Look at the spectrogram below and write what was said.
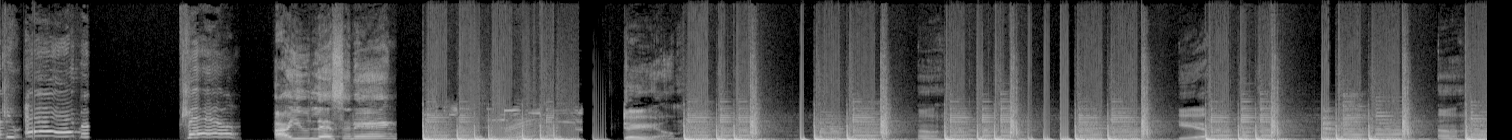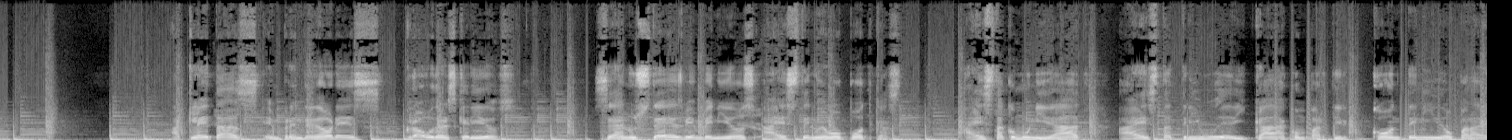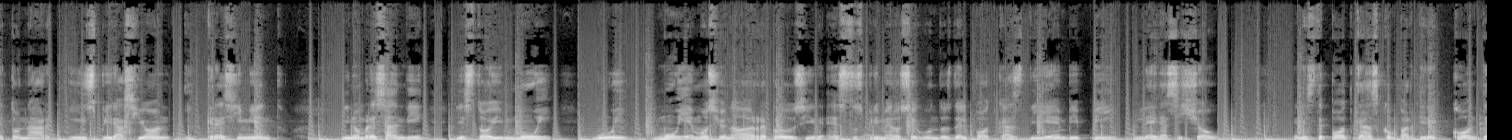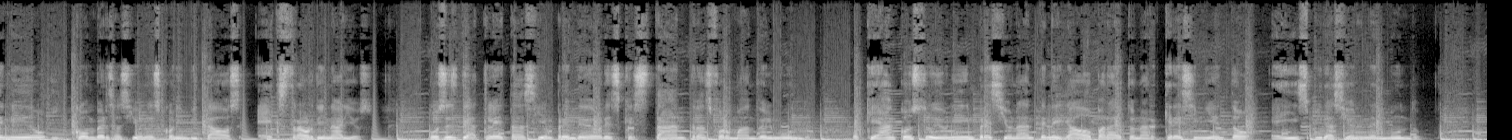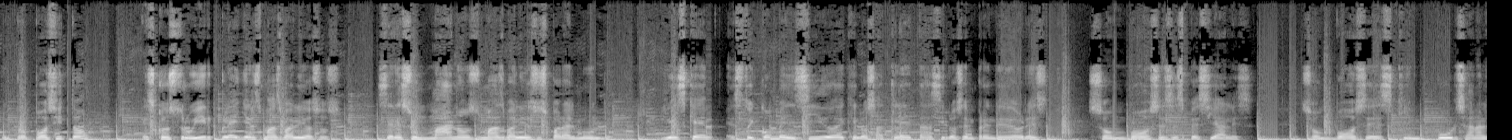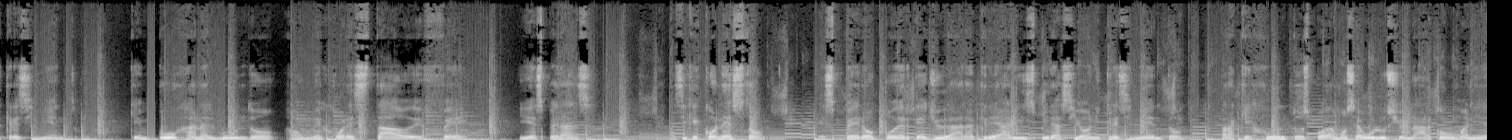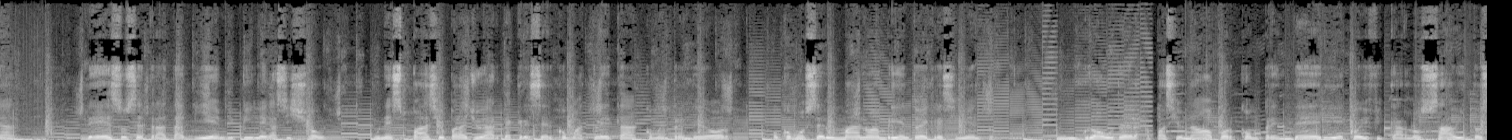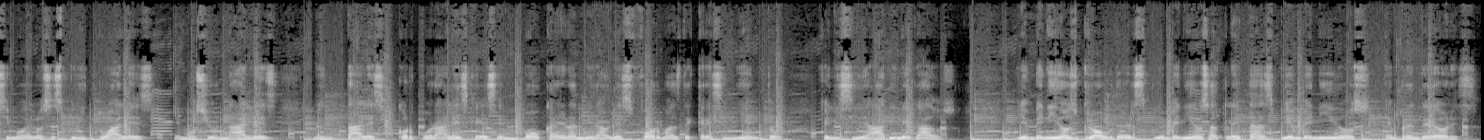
Have you ever felt? Are you listening? Damn. Uh. Yeah. Atletas, emprendedores, crowders queridos, sean ustedes bienvenidos a este nuevo podcast, a esta comunidad, a esta tribu dedicada a compartir contenido para detonar inspiración y crecimiento. Mi nombre es Andy y estoy muy, muy, muy emocionado de reproducir estos primeros segundos del podcast The MVP Legacy Show. En este podcast compartiré contenido y conversaciones con invitados extraordinarios, voces de atletas y emprendedores que están transformando el mundo o que han construido un impresionante legado para detonar crecimiento e inspiración en el mundo. El propósito es construir players más valiosos, seres humanos más valiosos para el mundo. Y es que estoy convencido de que los atletas y los emprendedores son voces especiales, son voces que impulsan al crecimiento, que empujan al mundo a un mejor estado de fe y esperanza. Así que con esto espero poderte ayudar a crear inspiración y crecimiento para que juntos podamos evolucionar como humanidad. De eso se trata The MVP Legacy Show, un espacio para ayudarte a crecer como atleta, como emprendedor o como ser humano hambriento de crecimiento un growder apasionado por comprender y decodificar los hábitos y modelos espirituales, emocionales, mentales y corporales que desembocan en admirables formas de crecimiento, felicidad y legados. Bienvenidos growders, bienvenidos atletas, bienvenidos emprendedores.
